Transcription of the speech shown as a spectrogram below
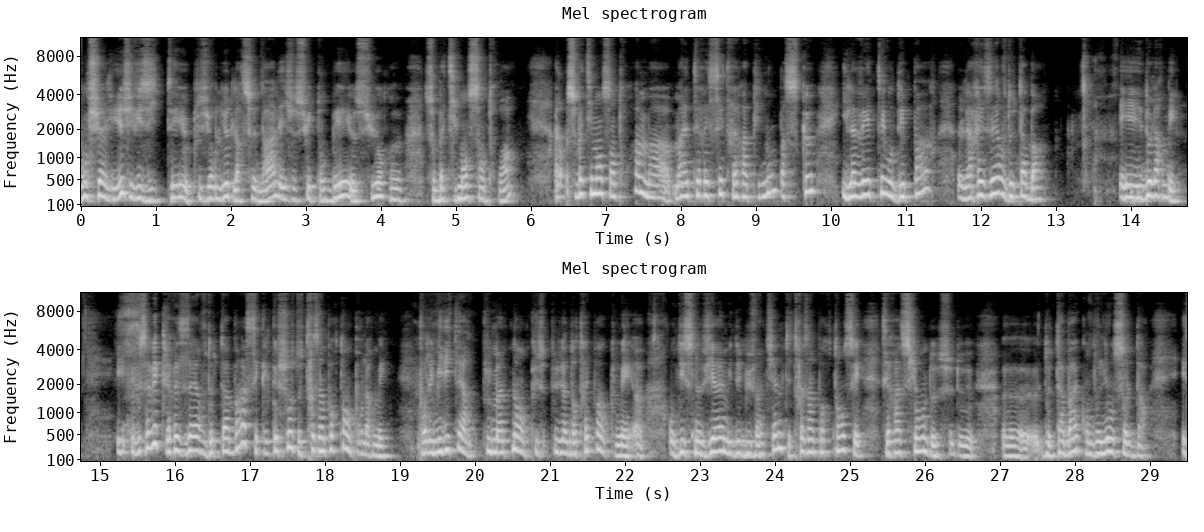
Donc je suis allée, j'ai visité plusieurs lieux de l'arsenal et je suis tombée sur ce bâtiment 103 alors, ce bâtiment 103 m'a intéressé très rapidement parce que il avait été au départ la réserve de tabac et de l'armée. Et vous savez que les réserves de tabac, c'est quelque chose de très important pour l'armée, pour les militaires, plus maintenant, plus, à notre époque, mais euh, au 19e et début 20e, c'était très important ces, ces rations de, euh, de tabac qu'on donnait aux soldats. Et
